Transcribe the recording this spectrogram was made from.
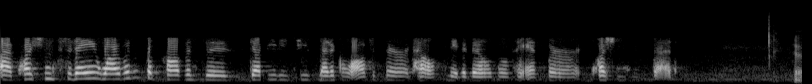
uh, questions today. Why wasn't the province's deputy chief medical officer of health made available to answer questions instead? Uh,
